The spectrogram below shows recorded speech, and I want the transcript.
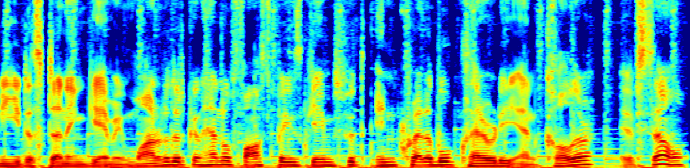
Need a stunning gaming monitor that can handle fast-paced games with incredible clarity and color? If so,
